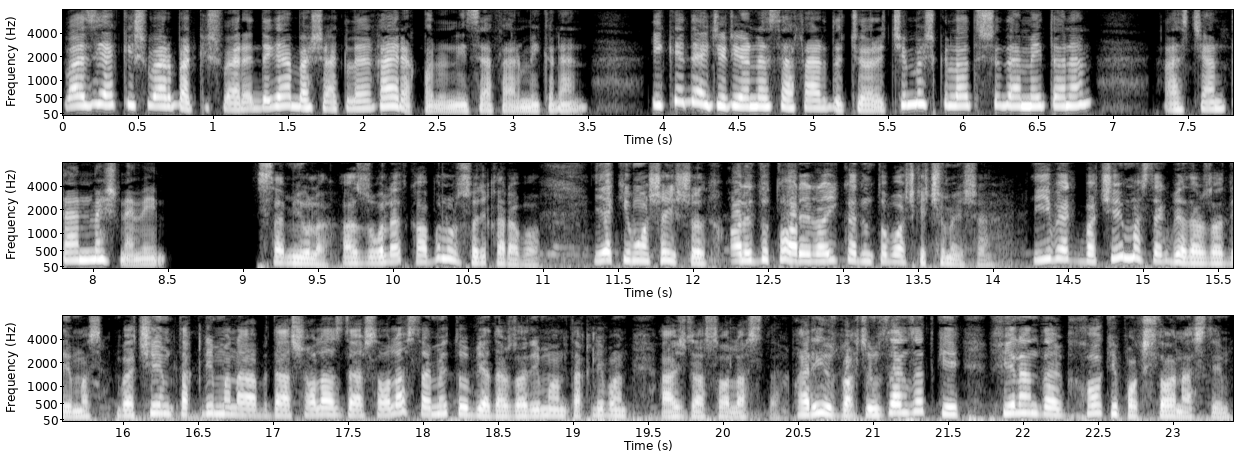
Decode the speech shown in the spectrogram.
و از یک کشور به کشور دیگر به شکل غیر قانونی سفر می‌کنن ای که در جریان سفر دچار چه مشکلات شده می‌تونن از چند تن مشنویم سمیولا از ولایت کابل ولسوالی قره یکی ما شهید شد. حالا دو تار رایی کردیم تو باش که چی میشه؟ این یک بچه ماست یک بیادرزاده ماست بچه تقریبا 10 سال است 10 سال است. می تو بیادرزاده هم تقریبا 18 سال است. قریب بخشم زنگ زد که فعلا در خاک پاکستان هستیم.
